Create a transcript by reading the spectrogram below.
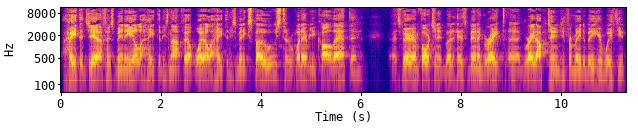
I, I hate that Jeff has been ill. I hate that he's not felt well. I hate that he's been exposed or whatever you call that. And it's very unfortunate, but it has been a great, uh, great opportunity for me to be here with you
